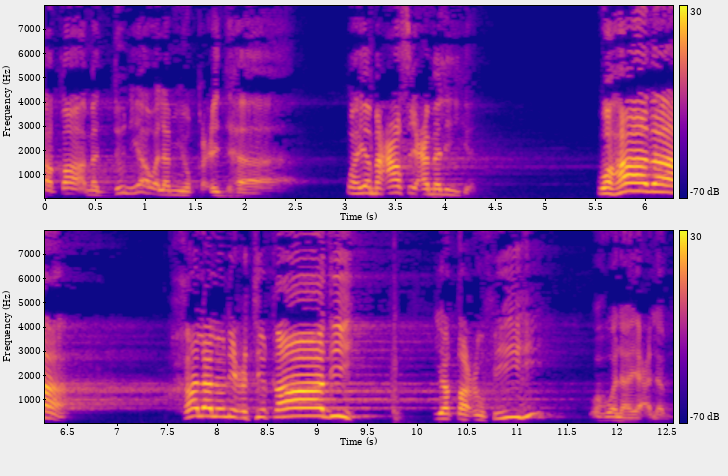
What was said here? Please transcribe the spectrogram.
أقام الدنيا ولم يقعدها وهي معاصي عملية. وهذا خلل اعتقادي يقع فيه وهو لا يعلم.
